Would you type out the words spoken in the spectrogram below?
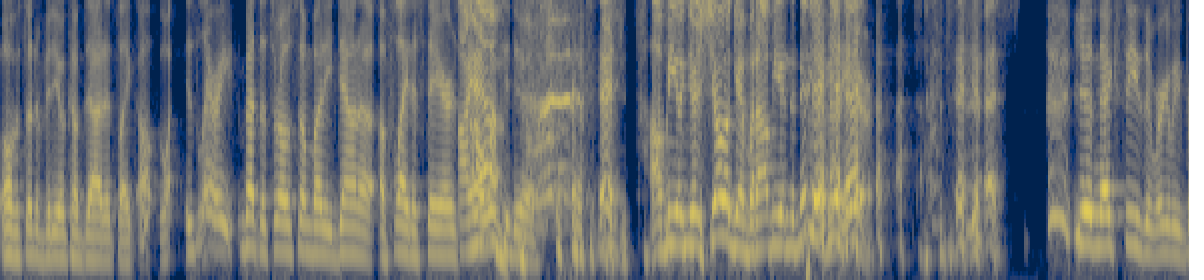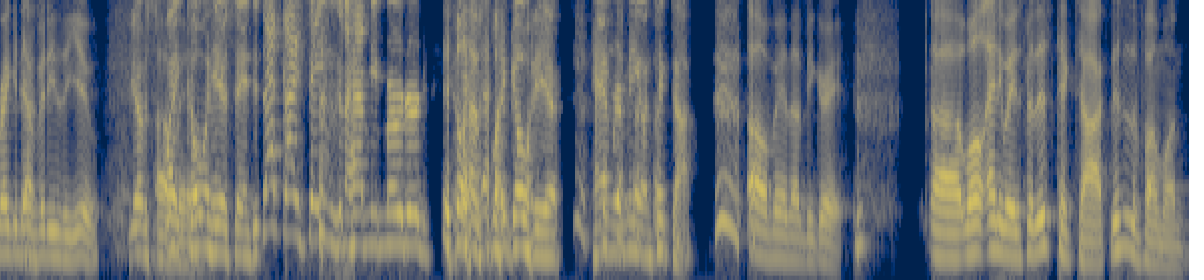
All of a sudden, a video comes out. It's like, oh, what, is Larry about to throw somebody down a, a flight of stairs? I oh, am. What's he doing? That's it. I'll be on your show again, but I'll be in the video, not here. Yes. yeah, next season we're gonna be breaking down Yes. videos of you. You have Oh, Spike man. Cohen here saying, "Did that guy say he was going to have me murdered?" You'll have Spike Cohen here hammering me on TikTok. oh man, that'd be great. Uh, well, anyways, for this TikTok, this is a fun one.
